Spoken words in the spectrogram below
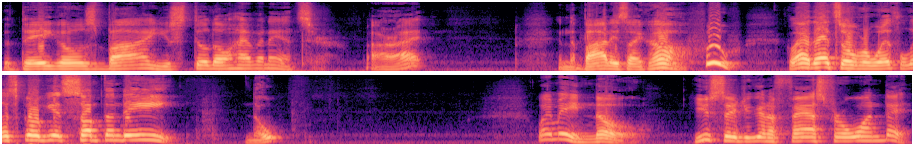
The day goes by, you still don't have an answer. All right? And the body's like, oh, whew, glad that's over with. Let's go get something to eat. Nope. What do you mean, no? You said you're going to fast for one day.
